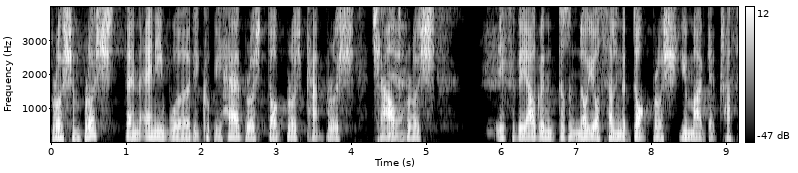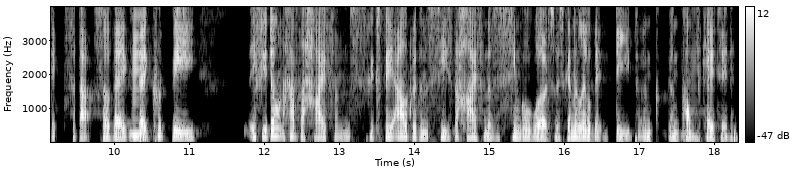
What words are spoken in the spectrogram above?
brush, and brush, then any word, it could be hairbrush, dog brush, cat brush, child's yeah. brush, if the algorithm doesn't know you're selling a dog brush, you might get traffic for that. So they mm. they could be if you don't have the hyphens, because the algorithm sees the hyphen as a single word, so it's getting a little bit deep and, and hmm. complicated. Mm.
